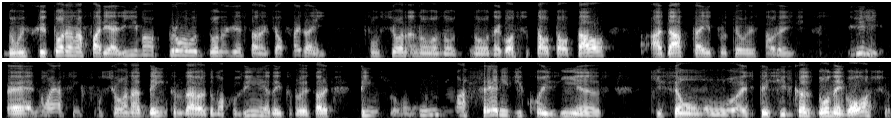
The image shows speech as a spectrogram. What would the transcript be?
de um escritório na Faria Lima para o dono de restaurante. Ó, faz aí. Funciona no, no, no negócio tal, tal, tal, adapta aí para o teu restaurante. E é, não é assim que funciona dentro da, de uma cozinha, dentro do restaurante. Tem uma série de coisinhas que são específicas do negócio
